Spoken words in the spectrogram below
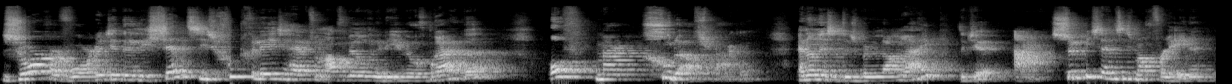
Zorg ervoor dat je de licenties goed gelezen hebt van afbeeldingen die je wil gebruiken. Of maak goede afspraken. En dan is het dus belangrijk dat je A. sublicenties mag verlenen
